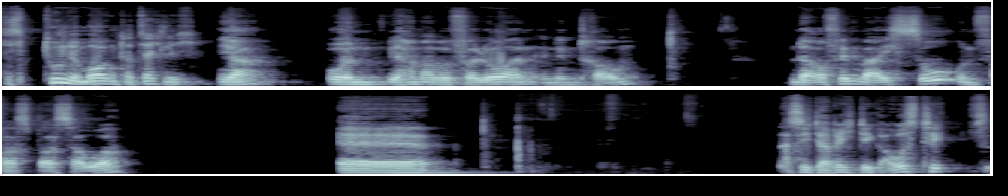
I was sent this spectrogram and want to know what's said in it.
Das tun wir morgen tatsächlich. Ja. Und wir haben aber verloren in dem Traum. Und daraufhin war ich so unfassbar sauer, äh, dass ich da richtig austickt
